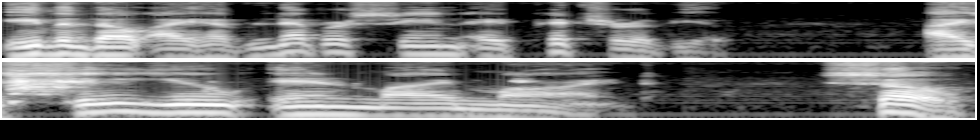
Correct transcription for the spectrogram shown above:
even though I have never seen a picture of you. I see you in my mind. So,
